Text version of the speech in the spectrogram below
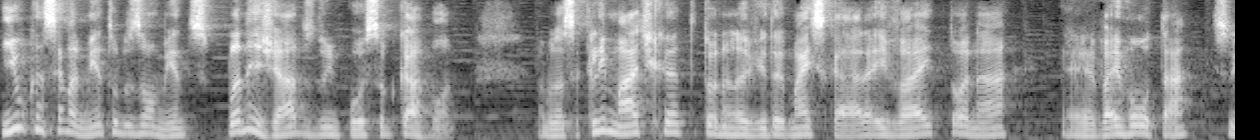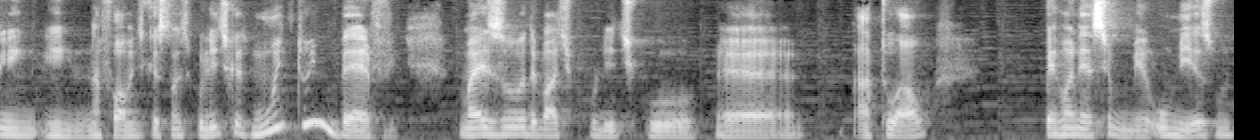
e o cancelamento dos aumentos planejados do imposto sobre carbono. A mudança climática está tornando a vida mais cara e vai tornar é, vai voltar isso em, em, na forma de questões políticas muito em breve, mas o debate político é, atual permanece o, mesmo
